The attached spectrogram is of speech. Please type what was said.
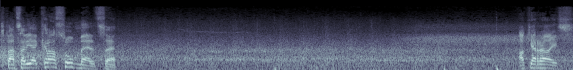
Spazza via il cross Hummels. Occhio a Royce.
